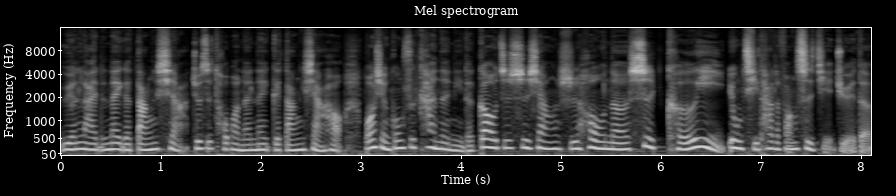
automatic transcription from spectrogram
原来的那个当下，就是投保的那个当下哈。保险公司看了你的告知事项之后呢，是可以用其他的方式解决的。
